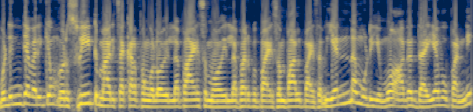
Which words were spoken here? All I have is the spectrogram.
முடிஞ்ச வரைக்கும் ஒரு ஸ்வீட் மாதிரி சக்கரை பொங்கலோ இல்லை பாயசமோ இல்லை பருப்பு பாயசம் பால் பாயசம் என்ன முடியுமோ அதை தயவு பண்ணி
